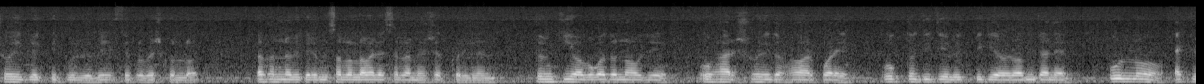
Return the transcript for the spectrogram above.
শহীদ ব্যক্তির পূর্বে বেহেস্তে প্রবেশ করল? তখন নবী করিম সাল্লাহ সাল্লাম এরশাদ করিলেন, তুমি কি অবগত নও যে উহার শহীদ হওয়ার পরে উক্ত দ্বিতীয় ব্যক্তিকে রমজানের পূর্ণ একটি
